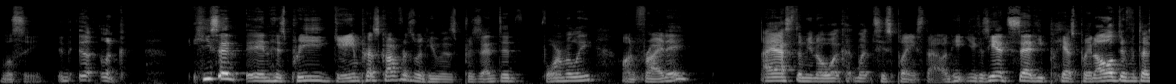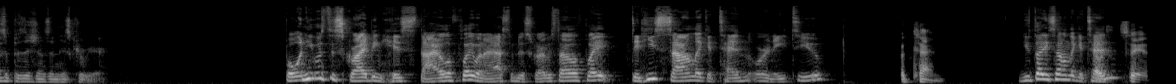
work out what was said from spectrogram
We'll see. Uh, look, he said in his pre-game press conference when he was presented formally on Friday, I asked him, you know, what what's his playing style, and he because he had said he, has played all different types of positions in his career. But when he was describing his style of play, when I asked him to describe his style of play, did he sound like a 10 or an 8 to you? A 10. You thought he sounded like a 10? say it.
